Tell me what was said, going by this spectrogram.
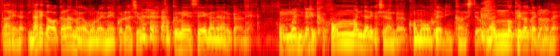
誰な誰かわからんのがおもろいねこれラジオって。匿名性がねあるからね。ほんまに誰か。ほんまに誰か知らんからこのお便りに関しては。何の手がかりもない。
